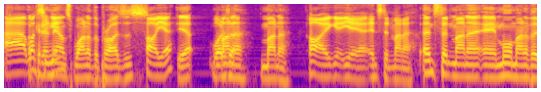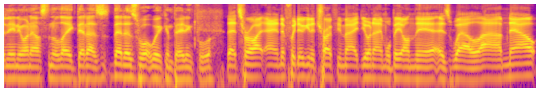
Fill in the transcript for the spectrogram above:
Uh, I once can again, announce one of the prizes. Oh, yeah? Yep. What is mana, Mana. Oh yeah, yeah, instant mana. Instant mana and more mana than anyone else in the league. That is that is what we're competing for. That's right. And if we do get a trophy made, your name will be on there as well. Um, now,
